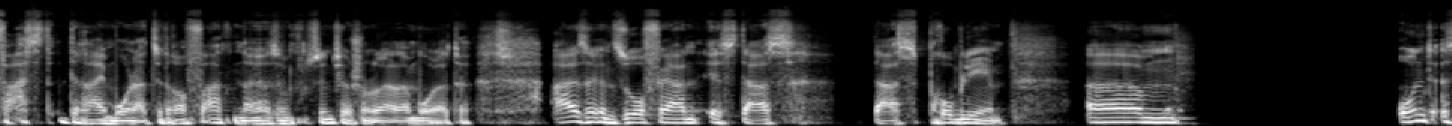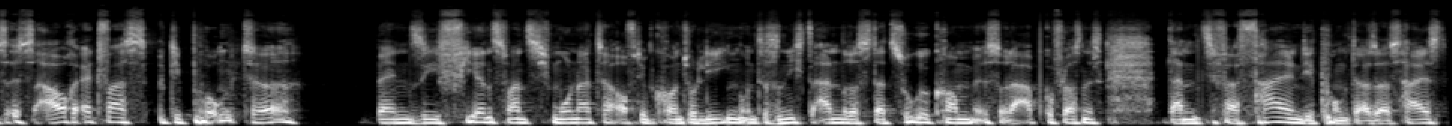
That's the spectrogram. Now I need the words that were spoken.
fast drei Monate drauf warten. Naja, sind ja schon drei Monate. Also insofern ist das das Problem. Ähm, und es ist auch etwas, die Punkte, wenn sie 24 Monate auf dem Konto liegen und es nichts anderes dazugekommen ist oder abgeflossen ist, dann verfallen die Punkte. Also das heißt,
